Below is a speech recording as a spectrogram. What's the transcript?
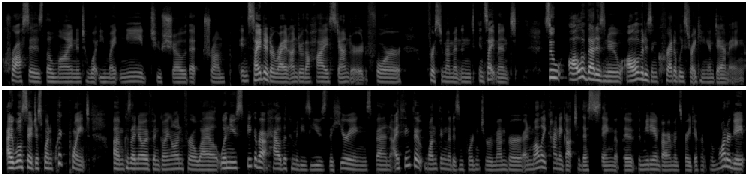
crosses the line into what you might need to show that Trump incited a riot under the high standard for First Amendment and incitement. So all of that is new. All of it is incredibly striking and damning. I will say just one quick point, because um, I know I've been going on for a while. When you speak about how the committees use the hearings, Ben, I think that one thing that is important to remember, and Molly kind of got to this saying that the, the media environment is very different from Watergate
